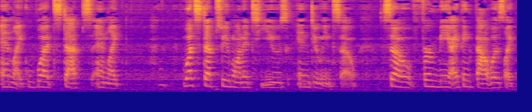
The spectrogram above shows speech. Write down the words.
and like what steps and like what steps we wanted to use in doing so. So for me, I think that was like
